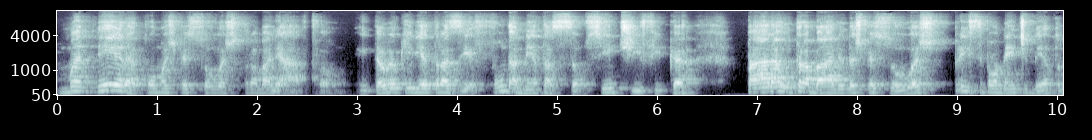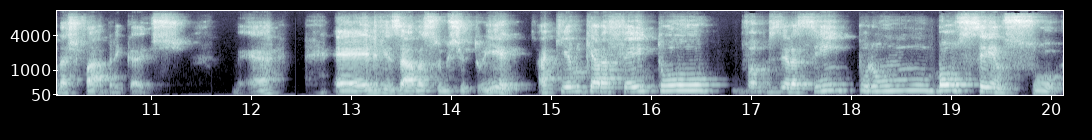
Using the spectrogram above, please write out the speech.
maneira como as pessoas trabalhavam. Então, eu queria trazer fundamentação científica para o trabalho das pessoas, principalmente dentro das fábricas. Né? É, ele visava substituir aquilo que era feito, vamos dizer assim, por um bom senso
